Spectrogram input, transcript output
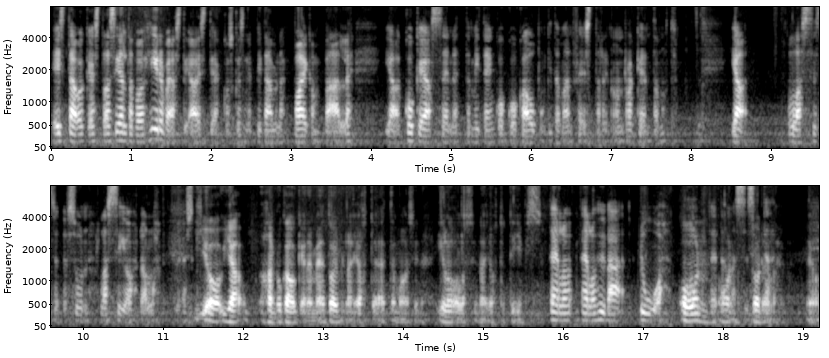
ei sitä oikeastaan sieltä voi hirveästi aistia, koska sinne pitää mennä paikan päälle ja kokea sen, että miten koko kaupunki tämän festarin on rakentanut. Ja Lassi, sun Lassi johdolla myöskin. Joo, ja Hannu Kaukenen meidän toiminnanjohtaja, että mä oon siinä ilo olla siinä johtotiimissä. Teillä on, teillä on hyvä duo. On, on todella hyvä. Joo.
